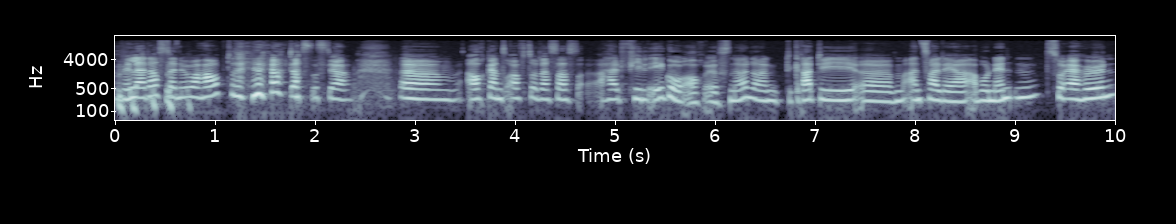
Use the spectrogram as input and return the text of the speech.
Will er das denn überhaupt? das ist ja ähm, auch ganz oft so, dass das halt viel Ego auch ist. Ne? Gerade die ähm, Anzahl der Abonnenten zu erhöhen,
